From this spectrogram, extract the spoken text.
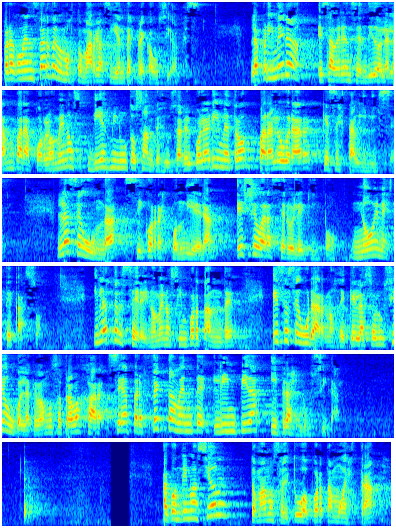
Para comenzar debemos tomar las siguientes precauciones. La primera es haber encendido la lámpara por lo menos 10 minutos antes de usar el polarímetro para lograr que se estabilice. La segunda, si correspondiera, es llevar a cero el equipo, no en este caso. Y la tercera, y no menos importante, es asegurarnos de que la solución con la que vamos a trabajar sea perfectamente límpida y traslúcida. A continuación, tomamos el tubo portamuestra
